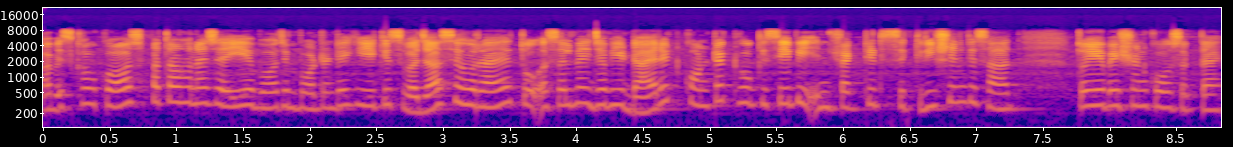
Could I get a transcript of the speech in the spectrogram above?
अब इसका कॉज पता होना चाहिए, बहुत इंपॉर्टेंट है कि ये किस वजह से हो रहा है। तो असल में जब ये डायरेक्ट कांटेक्ट हो किसी भी इन्फेक्टेड सिक्रीशन के साथ तो ये पेशेंट को हो सकता है।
